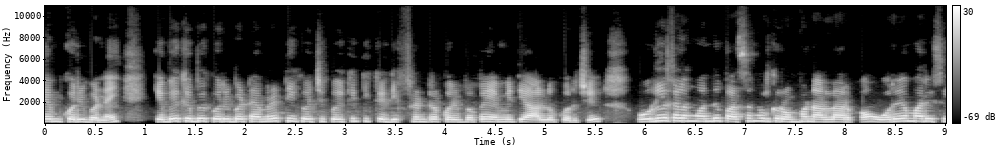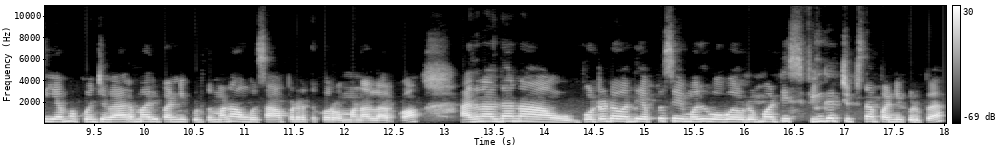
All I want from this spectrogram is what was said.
டைம் ಕೊರಿಬಾ ನೈ ಕೆಬೆ கெபே ಕೊರಿಬಾ ಟೈಮ್ರೆ டீ கொச்சு கொய்க்கி டீக்கு டிஃப்ரெண்ட்டாக கொரிபா பைன் எம்மிட்டி ஆலு குறிச்சு உருளைக்கிழங்கு வந்து பசங்களுக்கு ரொம்ப நல்லா இருக்கும். ஒரே மாதிரி செய்யாமல் கொஞ்சம் வேற மாதிரி பண்ணி கொடுத்தோம்னா அவங்க சாப்பிட்றதுக்கும் ரொம்ப நல்லா இருக்கும். அதனால தான் நான் பொட்டோட்டோ வந்து எப்போ செய்யும் போது ஒவ்வொரு வாட்டி ஃபிங்கர் சிப்ஸ் தான் பண்ணி கொடுப்பேன்.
